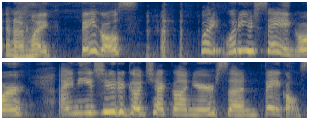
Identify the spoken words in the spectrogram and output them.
And I'm like, Bagels? What what are you saying? Or I need you to go check on your son, bagels.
